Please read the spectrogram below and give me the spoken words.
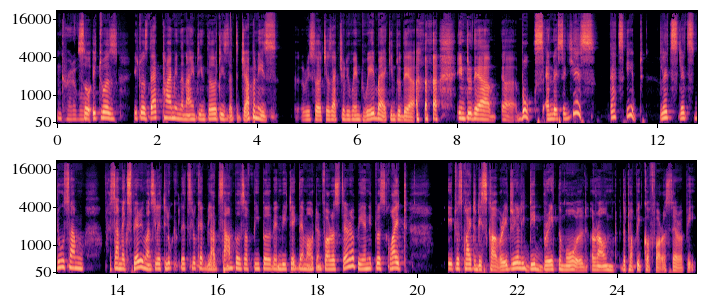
Incredible. So it was it was that time in the 1930s that the Japanese researchers actually went way back into their into their uh, books and they said yes that's it let's let's do some some experiments. Let look let's look at blood samples of people when we take them out in forest therapy and it was quite it was quite a discovery. It really did break the mold around the topic of forest therapy.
